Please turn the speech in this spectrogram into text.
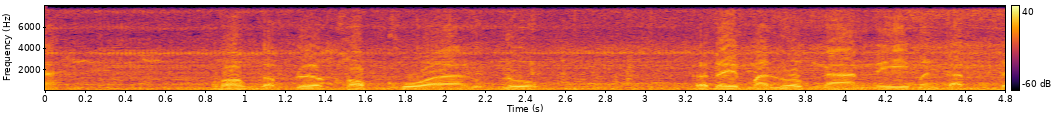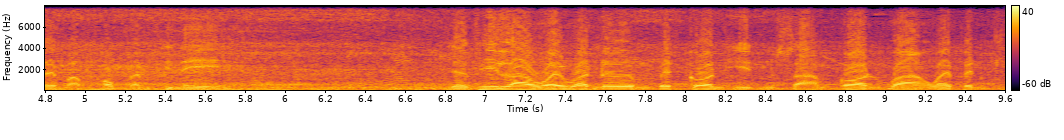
นะพร้อมกับเรื่องครอบครัวลูกๆ ก็ได้มาร่วมงานนี้เหมือนกันได้มาพบกันที่นี่ อย่างที่เล่าไว้ว่าเดิมเป็นก้อนหินสามก้อนวางไว้เป็นเข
